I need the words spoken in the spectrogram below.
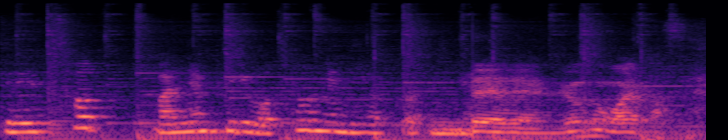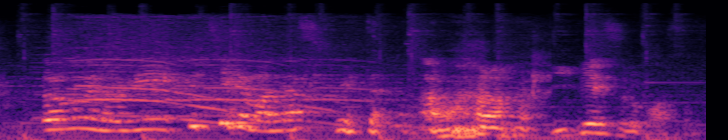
제 첫 만년필이 워터맨이었거든요. 네네. 영상 많이 봤어요. 여러분 여기 끝을 만났습니다. EBS로 봤었어요.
